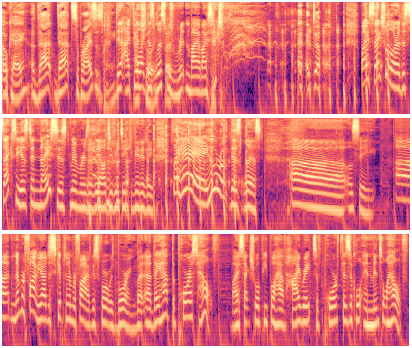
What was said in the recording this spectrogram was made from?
Okay, that that surprises me. Th- I feel like this actually, list was written by a bisexual. Bisexual are the sexiest and nicest members of the LGBT community. It's like, hey, who wrote this list? Uh, let's see. Uh, number five. Yeah, I just skipped to number five because four was boring. But uh, they have the poorest health. Bisexual people have high rates of poor physical and mental health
